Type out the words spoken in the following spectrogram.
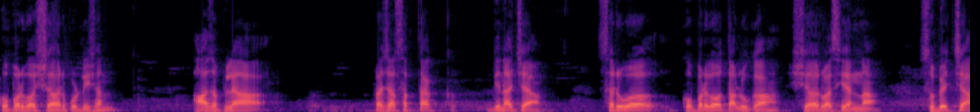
कोपरगाव शहर पोलिशन आज आपल्या प्रजासत्ताक दिनाच्या सर्व कोपरगाव तालुका शहरवासियांना शुभेच्छा.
